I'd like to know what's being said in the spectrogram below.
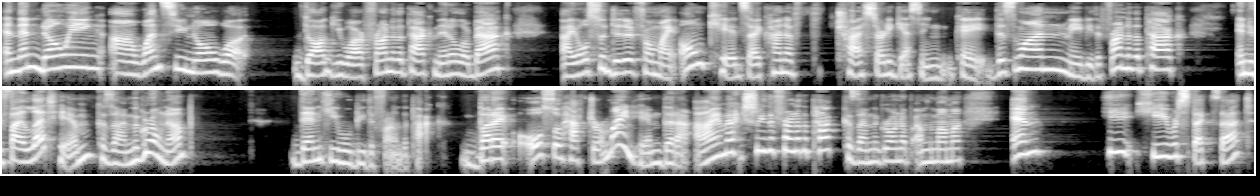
and then knowing uh, once you know what dog you are, front of the pack, middle, or back. I also did it for my own kids. I kind of try started guessing. Okay, this one maybe the front of the pack, and if I let him, because I'm the grown up, then he will be the front of the pack. But I also have to remind him that I'm actually the front of the pack because I'm the grown up, I'm the mama, and he he respects that,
